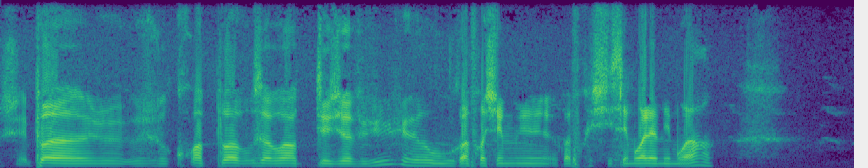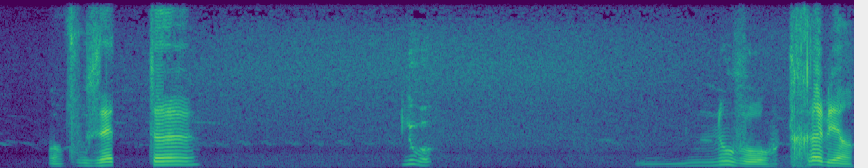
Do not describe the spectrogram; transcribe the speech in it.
je sais pas, je, crois pas vous avoir déjà vu, euh, ou rafraîchissez-moi la mémoire. Vous êtes... Euh, nouveau. Nouveau, très bien.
